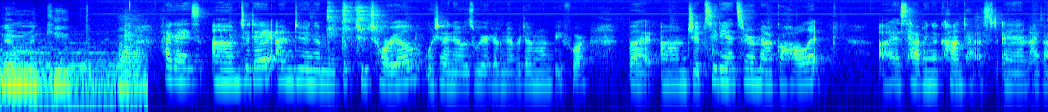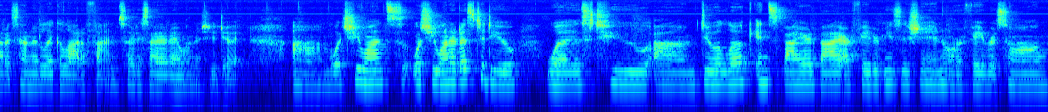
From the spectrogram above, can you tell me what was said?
ne me quitte pas. Hi guys, um, today I'm doing a makeup tutorial, which I know is weird, I've never done one before, but um, Gypsy Dancer Macaholic uh, is having a contest and I thought it sounded like a lot of fun, so I decided I wanted to do it. Um, what she wants, what she wanted us to do was to um, do a look inspired by our favorite musician or a favorite song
